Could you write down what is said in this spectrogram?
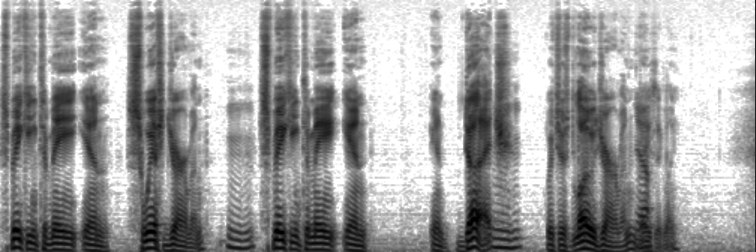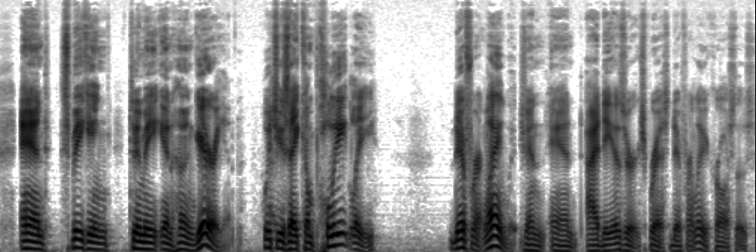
speaking to me in Swiss German, mm-hmm. speaking to me in in Dutch, mm-hmm. which is Low German, basically, and speaking to me in Hungarian, which is a completely different language, and, and ideas are expressed differently across those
